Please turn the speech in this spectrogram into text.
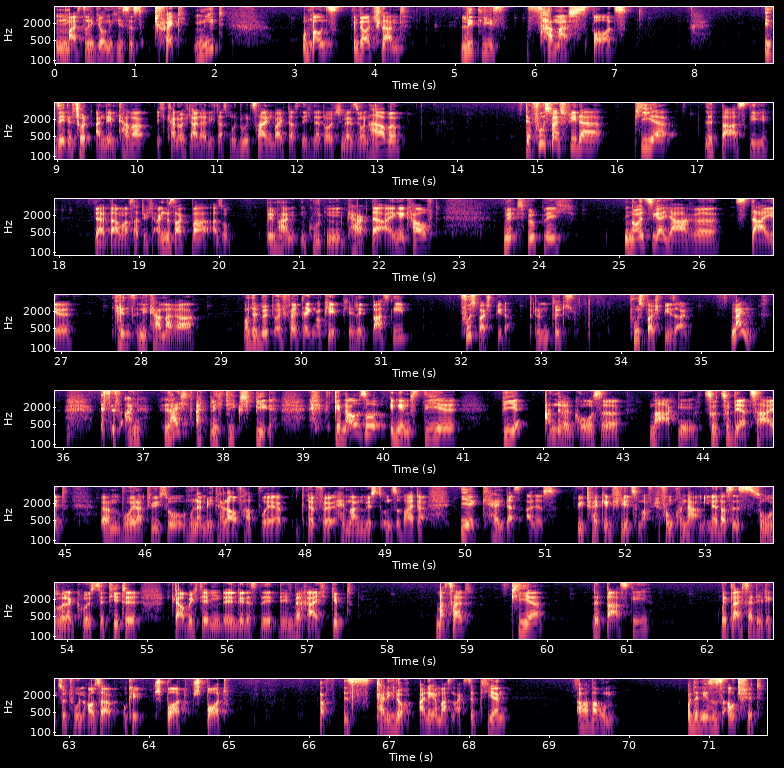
In den meisten Regionen hieß es Track Meet. Und bei uns in Deutschland Littys Summer Sports. Ihr seht es schon an dem Cover. Ich kann euch leider nicht das Modul zeigen, weil ich das nicht in der deutschen Version habe. Der Fußballspieler Pierre Litbarski, der damals natürlich angesagt war, also immerhin einen guten Charakter eingekauft, mit wirklich 90er Jahre Style, grinst in die Kamera. Und dann mögt ihr euch vielleicht denken, okay, Pierre Litbarski, Fußballspieler. Dann wird es Fußballspiel sein. Nein, es ist ein Leichtathletikspiel. Genauso in dem Stil wie andere große Marken zu, zu der Zeit, ähm, wo ihr natürlich so 100 Meter Lauf habt, wo ihr Knöpfe hämmern müsst und so weiter. Ihr kennt das alles wie Track and Field zum Beispiel von Konami. Ne? Das ist so, so der größte Titel, glaube ich, den, den, den es in dem Bereich gibt. Was halt Pierre Litbarski mit Leichtathletik zu tun. Außer, okay, Sport, Sport, das ist, kann ich noch einigermaßen akzeptieren. Aber warum? Und dann dieses Outfit.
